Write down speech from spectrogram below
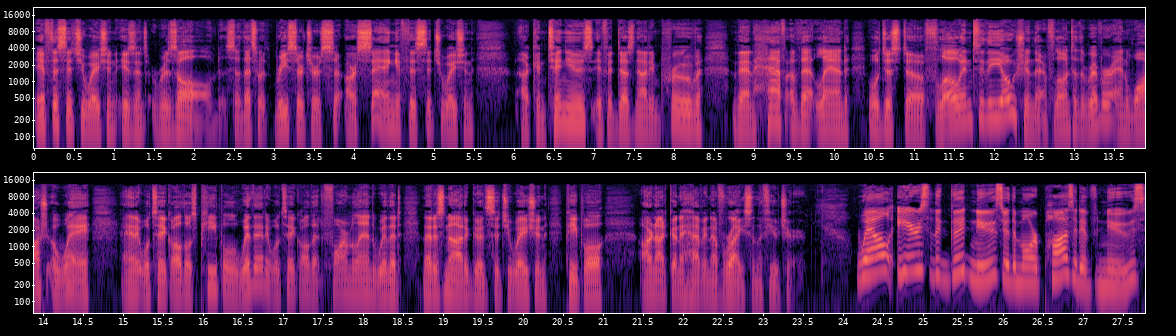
if the situation isn't resolved. So that's what researchers are saying. If this situation uh, continues, if it does not improve, then half of that land will just uh, flow into the ocean there, flow into the river and wash away. And it will take all those people with it. It will take all that farmland with it. That is not a good situation. People are not going to have enough rice in the future. Well, here's the good news or the more positive news,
